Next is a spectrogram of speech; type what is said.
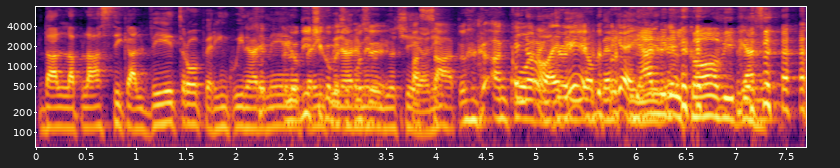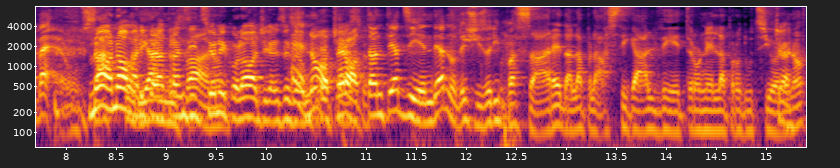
dalla plastica al vetro per inquinare meno, Lo dici per come se inquinare meno gli oceani. passato, Eh ancora no, in è vero, perché Gli anni del Covid. gli anni- beh, un No, sacco no, ma di dico la fa, transizione no? ecologica, nel senso è Eh no, però tante aziende hanno deciso di passare dalla plastica al vetro nella produzione, Certo. no?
